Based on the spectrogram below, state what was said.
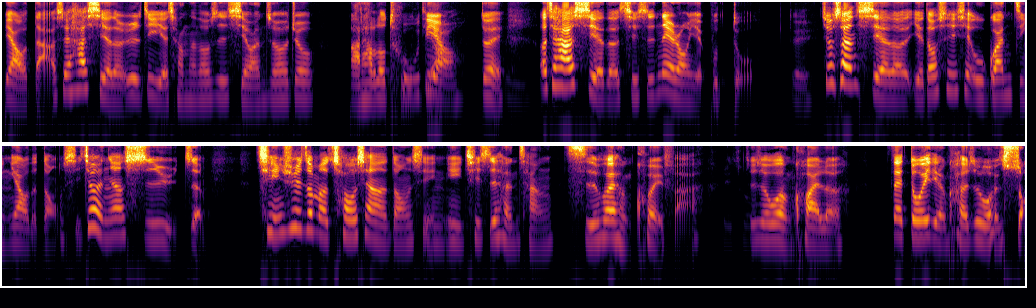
表达，所以他写的日记也常常都是写完之后就。把它都涂掉，对，而且他写的其实内容也不多，对，就算写了，也都是一些无关紧要的东西，就很像失语症。情绪这么抽象的东西，你其实很常词汇很匮乏，没错，就是我很快乐，再多一点快乐就是我很爽，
